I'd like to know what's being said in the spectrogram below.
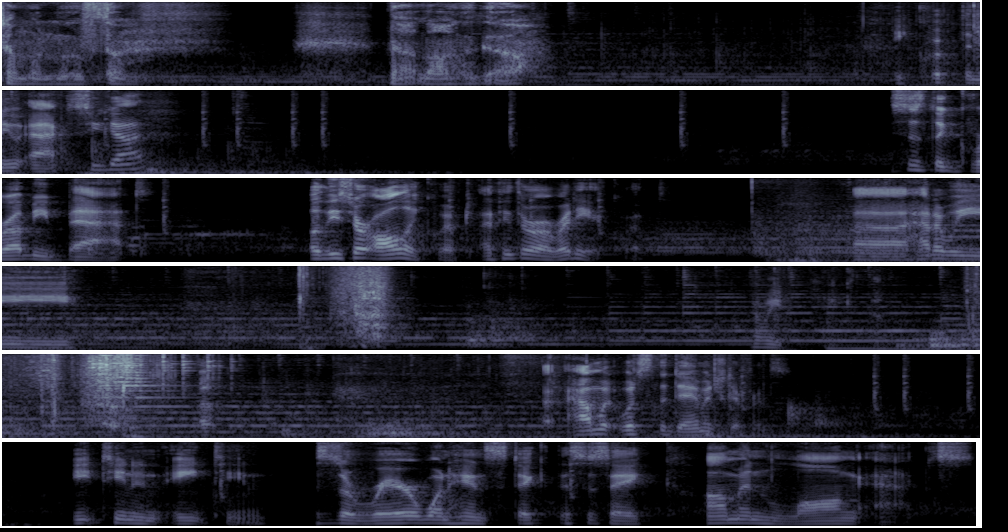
Someone moved them. Not long ago. Equip the new axe you got? This is the grubby bat. Oh, these are all equipped. I think they're already equipped. Uh, how do we... How do we pick them? Oh. How much? What's the damage difference? 18 and 18. This is a rare one-hand stick. This is a common long axe.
